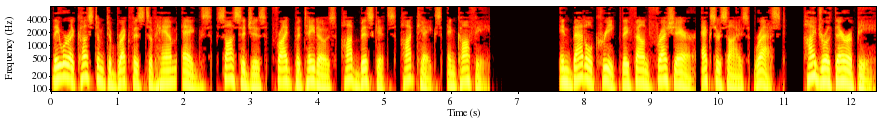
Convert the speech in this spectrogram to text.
They were accustomed to breakfasts of ham, eggs, sausages, fried potatoes, hot biscuits, hotcakes, and coffee. In Battle Creek they found fresh air, exercise, rest, hydrotherapy,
